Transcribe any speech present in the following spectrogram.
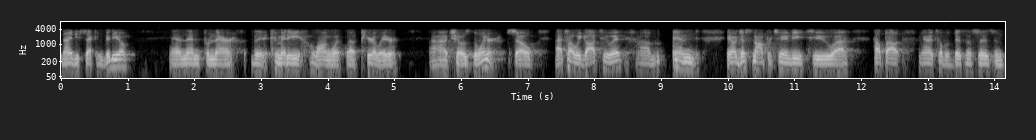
90 second video. And then from there, the committee, along with uh, uh, chose the winner. So that's how we got to it. Um, and, you know, just an opportunity to uh, help out Manitoba businesses and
